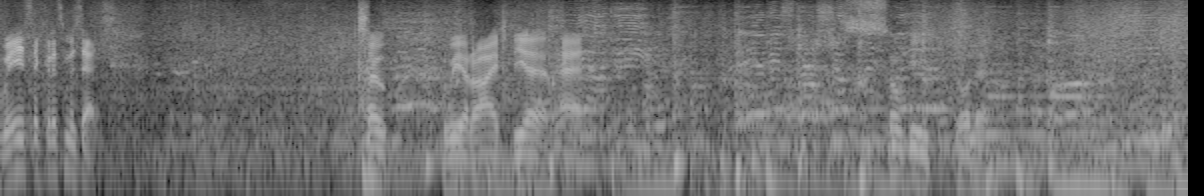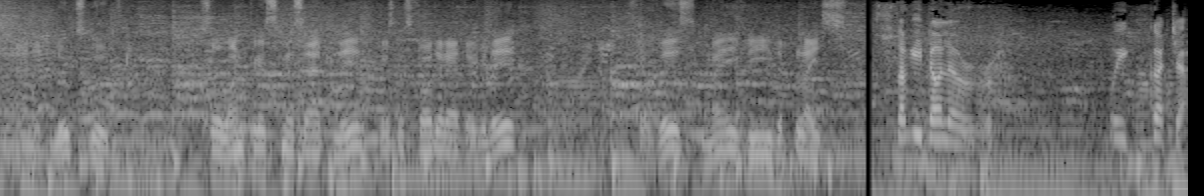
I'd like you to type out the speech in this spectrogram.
Where's the Christmas hats? So we arrived here at Soggy Dollar. And it looks good. So one Christmas hat there, Christmas father hat over there. So this may be the place. Soggy dollar. We gotcha.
